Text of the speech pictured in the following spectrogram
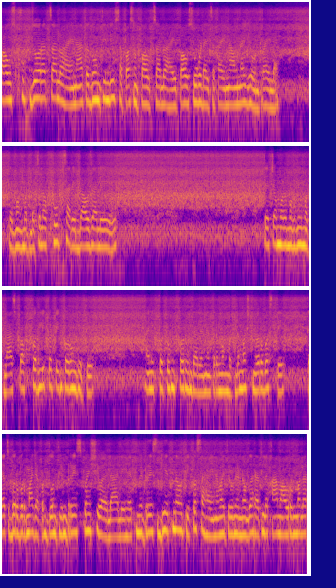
पाऊस खूप जोरात चालू आहे ना आता दोन तीन दिवसापासून पाऊस चालू आहे. पाऊस उघडायचं काही नाव नाही घेऊन राहिला. तर मग म्हटलं चला खूप सारे ब्लाऊज आले. त्याच्यामुळे मग मी म्हटलं आज प्रॉपरली कटिंग करून घेते. आणि कटिंग करून झाल्यानंतर मग म्हटलं मशीनवर बसते. त्याचबरोबर माझ्याकडे दोन तीन ड्रेस पण शिवायला आले आहेत. मी ड्रेस घेत नव्हती. कसं आहे ना मैत्रिणीनं घरातलं काम आवरून मला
